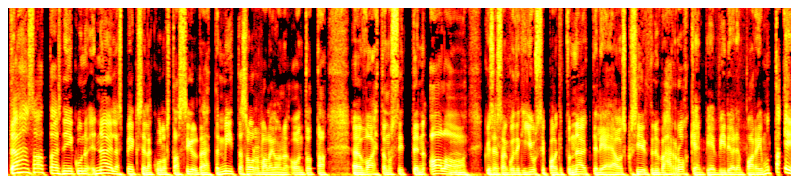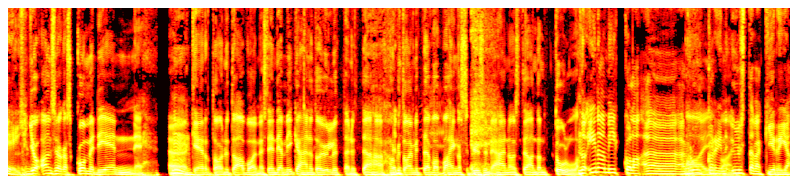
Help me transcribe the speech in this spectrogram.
Tähän saattaisi niin kuin näillä spekseillä kuulostaa siltä, että Miitta Sorvali on, on tota, vaihtanut sitten alaa. Mm. Kyseessä on kuitenkin Jussi palkittu näyttelijä ja olisiko siirtynyt vähän rohkeampien videoiden pariin, mutta ei. Jo ansiokas komedienne mm. kertoo nyt avoimesti. En tiedä, mikä hänet on yllyttänyt tähän. Onko toimittaja vaan vahingossa kysynyt ja hän on sitten antanut tulla. No Ina Mikkola, äh, Runkkarin Aivan. ystäväkirja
